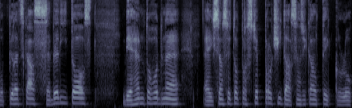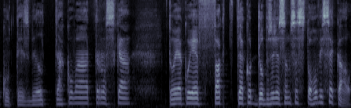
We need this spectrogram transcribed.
opilecká sebelítost během toho dne když jsem si to prostě pročítal, jsem říkal, ty kluku, ty jsi byl taková troska, to jako je fakt jako dobře, že jsem se z toho vysekal.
